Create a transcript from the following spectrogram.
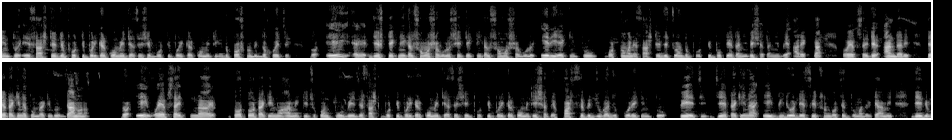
কিন্তু এই সাস্টের যে ভর্তি পরীক্ষার কমিটি আছে, সেই ভর্তি পরীক্ষার কমিটি কিন্তু প্রশ্নবিদ্ধ হয়েছে। তো এই যে টেকনিক্যাল সমস্যাগুলো, সেই টেকনিক্যাল সমস্যাগুলো এড়িয়ে কিন্তু বর্তমানে সাস্টের যে চূড়ান্ত ভর্তি প্রক্রিয়াটা নিবে, সেটা নিবে আরেক একটা ওয়েবসাইটের আন্ডারে যেটা কিনা তোমরা কিন্তু জানো না। তো এই ওয়েবসাইট না তত্ত্বটা কিন্তু আমি কিছুক্ষণ পূর্বে যে ফার্স্ট ভর্তি পরীক্ষার কমিটি আছে, সেই ভর্তি পরীক্ষার কমিটির সাথে হোয়াটসঅ্যাপে যোগাযোগ করে কিন্তু পেয়েছি। যেটা কিনা এই ভিডিও ডেসক্রিপশন বক্সে তোমাদেরকে আমি দিয়ে দিব,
